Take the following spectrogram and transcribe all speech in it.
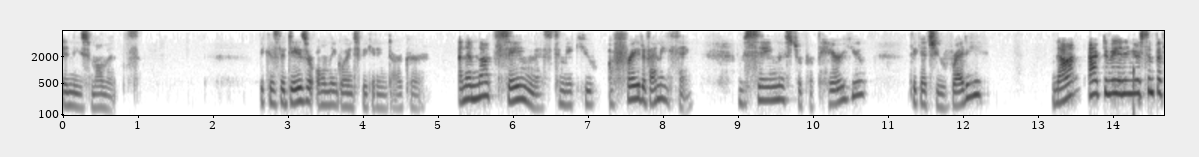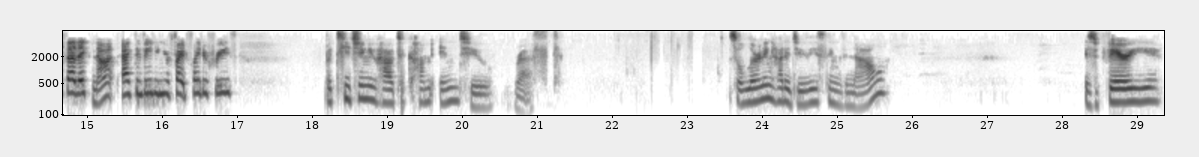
in these moments. Because the days are only going to be getting darker. And I'm not saying this to make you afraid of anything. I'm saying this to prepare you, to get you ready, not activating your sympathetic, not activating your fight, flight, or freeze, but teaching you how to come into rest. So, learning how to do these things now is very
